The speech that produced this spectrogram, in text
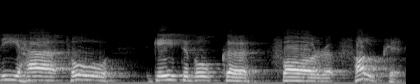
de ha to geitebukker for folket.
